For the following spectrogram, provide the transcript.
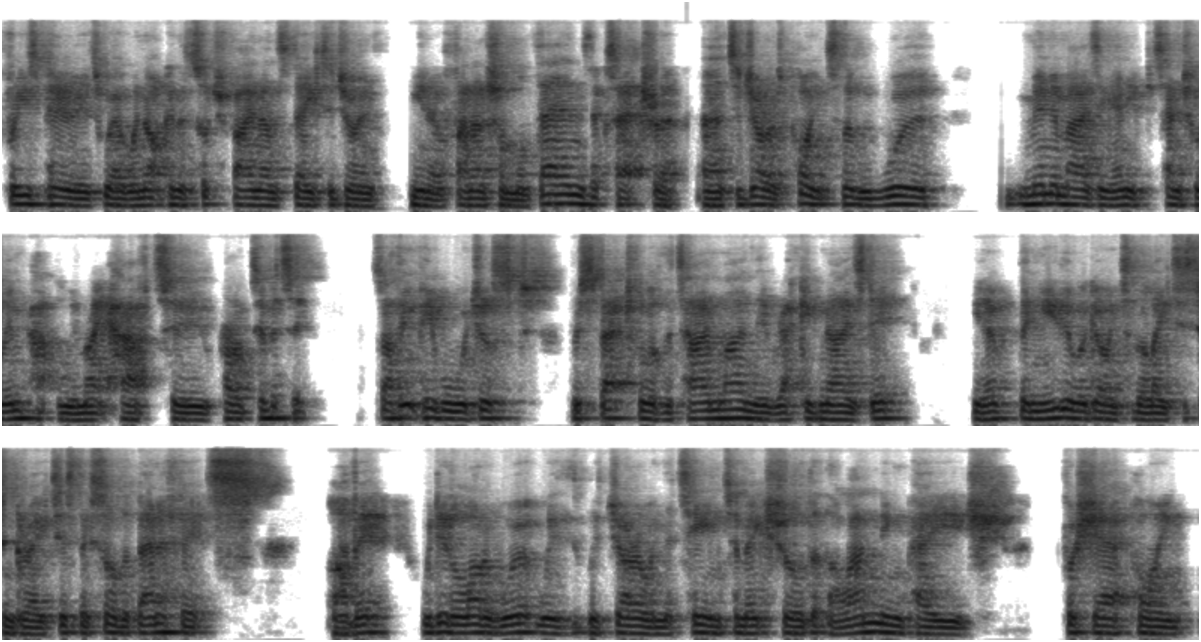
freeze periods where we're not going to touch finance data during, you know, financial month ends, etc. Uh, to Joro's point, so that we were minimizing any potential impact that we might have to productivity. So I think people were just respectful of the timeline. They recognized it. You know, they knew they were going to the latest and greatest. They saw the benefits of it. We did a lot of work with with Joro and the team to make sure that the landing page for SharePoint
